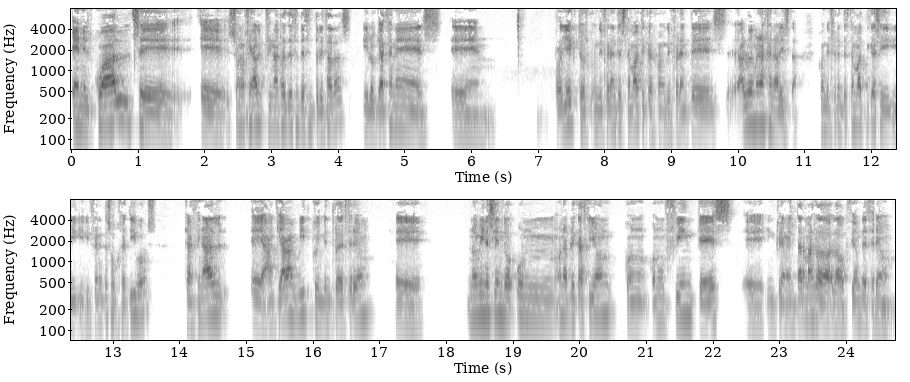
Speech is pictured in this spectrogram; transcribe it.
en el cual se, eh, son al final finanzas descentralizadas y lo que hacen es proyectos con diferentes temáticas, con diferentes, hablo de manera generalista, con diferentes temáticas y, diferentes objetivos que al final eh, aunque hagan Bitcoin dentro de Ethereum, eh, no viene siendo una aplicación con, un fin que es eh, incrementar más la, adopción de Ethereum.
